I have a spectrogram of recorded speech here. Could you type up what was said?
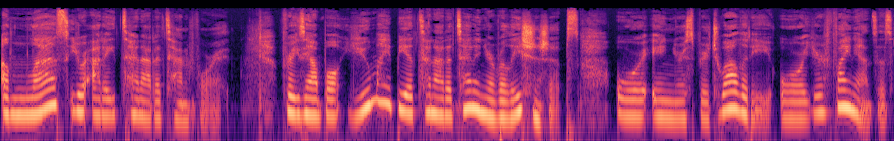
unless you're at a 10 out of 10 for it. For example, you might be a 10 out of 10 in your relationships or in your spirituality or your finances.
